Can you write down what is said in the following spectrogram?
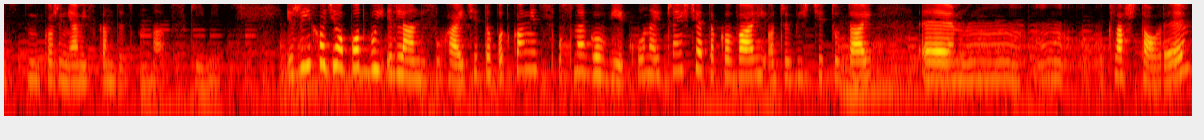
z tymi korzeniami skandynawskimi. Jeżeli chodzi o podbój Irlandii, słuchajcie, to pod koniec VIII wieku najczęściej atakowali oczywiście tutaj klasztory,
